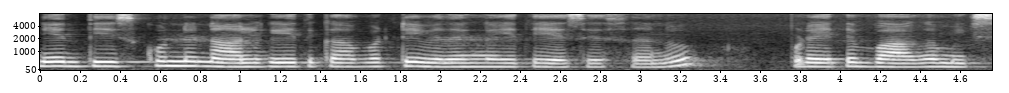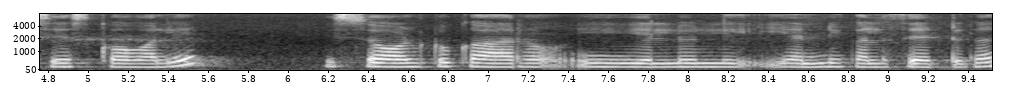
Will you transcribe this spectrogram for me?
నేను తీసుకున్న నాలుగైదు కాబట్టి ఈ విధంగా అయితే వేసేసాను. ఇప్పుడైతే బాగా మిక్స్ చేసుకోవాలి. ఈ సాల్ట్ కారం ఈ వెల్లుల్లి ఇవన్నీ కలిసేట్టుగా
